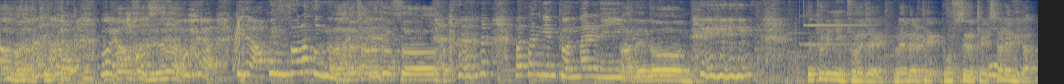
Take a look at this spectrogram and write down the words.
아 뭐야 금방 뭐야? 금방 없어지잖아 뭐야? 그냥 앞에서 사라졌는데. 아 사라졌어 화상님 돈 날리. 아 내돈 세토리님 저 이제 레벨 100 보스 될 차례입니다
